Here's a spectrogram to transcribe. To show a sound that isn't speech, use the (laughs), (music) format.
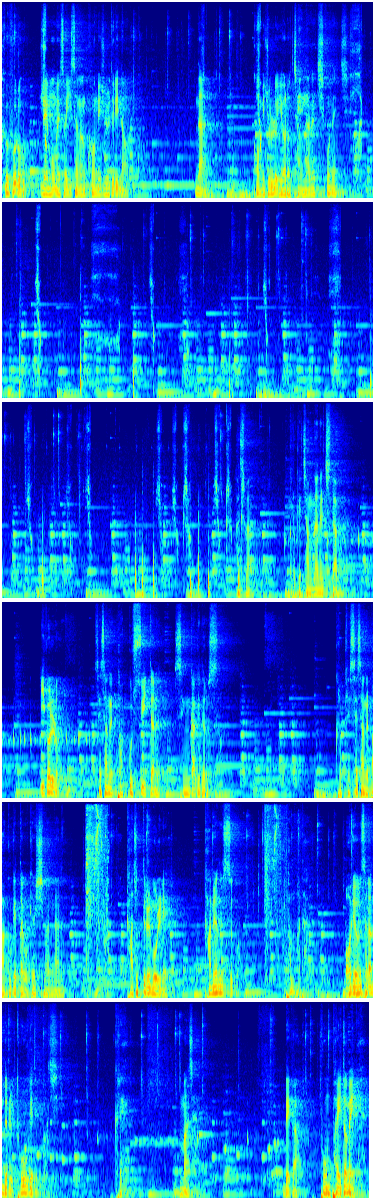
그 후로 내 몸에서 이상한 거미줄들이 나왔고 난 거미줄로 여러 장난을 치곤 했지. 하지만 그렇게 장난을 치다가 이걸로 세상을 바꿀 수 있다는 생각이 들었어. 그렇게 세상을 바꾸겠다고 결심한 나는 가족들을 몰래 가면을 쓰고 밤마다 어려운 사람들을 도우게 된 거지. 그래, 맞아. 내가 봄파이더맨이야.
